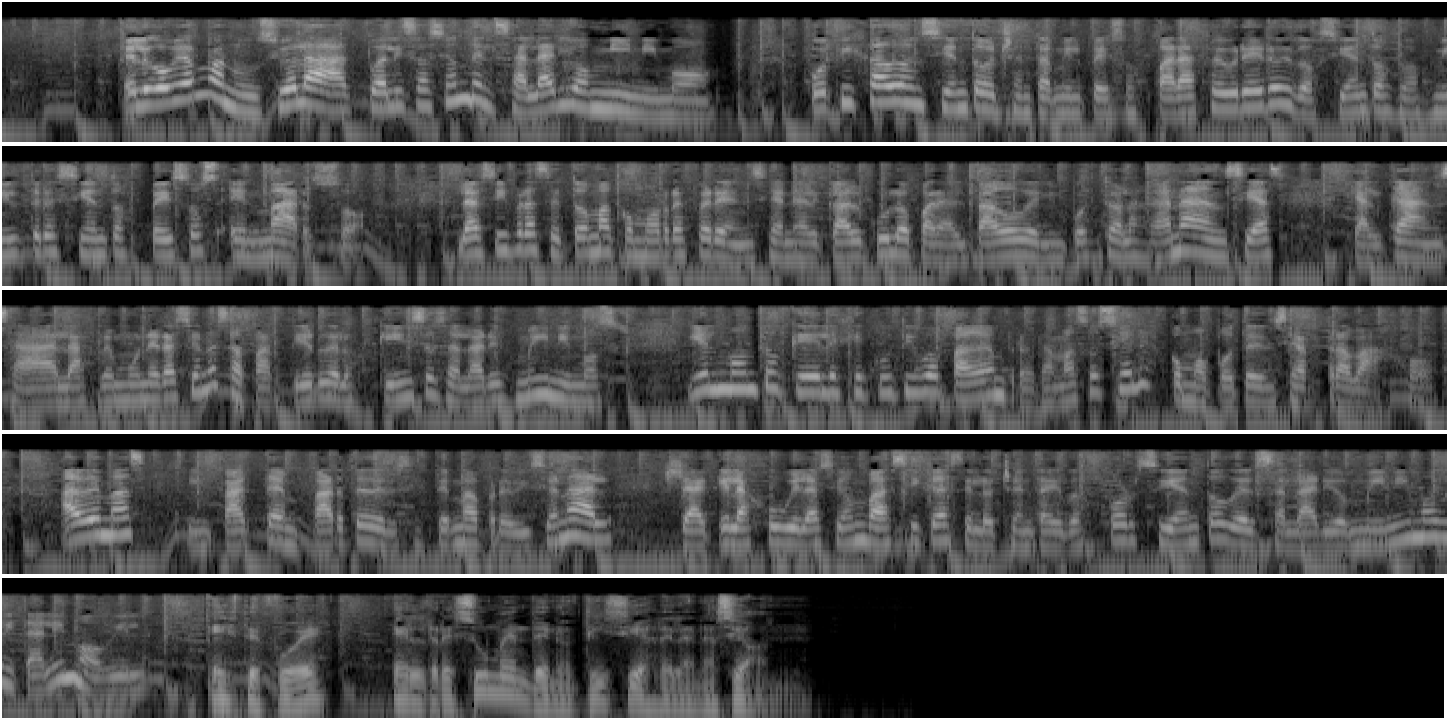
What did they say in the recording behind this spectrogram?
El gobierno anunció la actualización del salario mínimo. Fue fijado en 180 mil pesos para febrero y 202 mil 300 pesos en marzo. La cifra se toma como referencia en el cálculo para el pago del impuesto a las ganancias, que alcanza a las remuneraciones a partir de los 15 salarios mínimos y el monto que el Ejecutivo paga en programas sociales como potenciar trabajo. Además, impacta en parte del sistema previsional, ya que la jubilación básica es el 82% del salario mínimo vital y móvil. Este fue el resumen de Noticias de la Nación.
